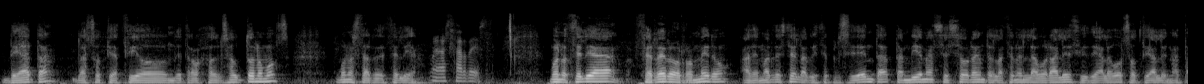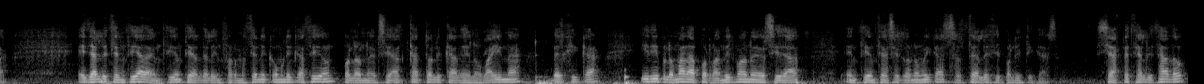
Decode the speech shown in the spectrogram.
de ATA, la Asociación de Trabajadores Autónomos. Buenas tardes, Celia. Buenas tardes. Bueno, Celia Ferrero Romero, además de ser la vicepresidenta, también asesora en relaciones laborales y diálogo social en ATA. Ella es licenciada en Ciencias de la Información y Comunicación por la Universidad Católica de Lovaina, Bélgica, y diplomada por la misma universidad en Ciencias Económicas, Sociales y Políticas. Se ha especializado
